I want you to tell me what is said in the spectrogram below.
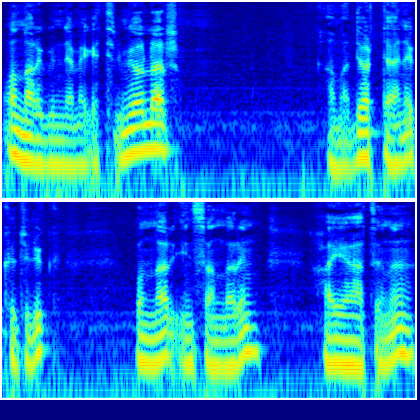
Onları gündeme getirmiyorlar. Ama dört tane kötülük onlar insanların hayatını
